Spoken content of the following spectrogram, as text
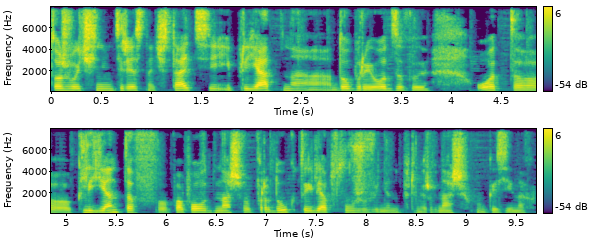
Тоже очень интересно читать и приятно добрые отзывы от э, клиентов по поводу нашего продукта или обслуживания, например, в наших магазинах.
